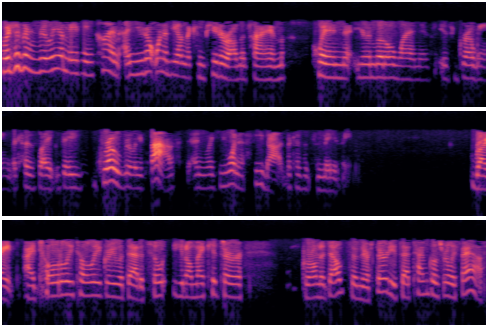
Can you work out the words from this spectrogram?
which is a really amazing time and you don't want to be on the computer all the time when your little one is is growing because like they grow really fast and like you want to see that because it's amazing. Right. I totally, totally agree with that. It's so you know, my kids are grown adults in their thirties. That time goes really fast.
